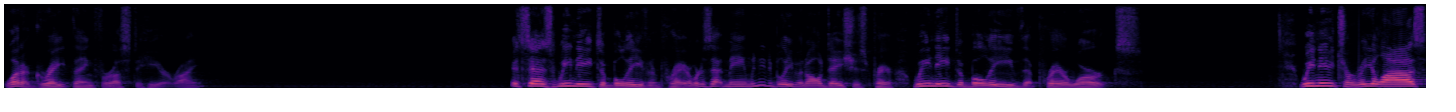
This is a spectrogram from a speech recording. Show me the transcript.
What a great thing for us to hear, right? It says we need to believe in prayer. What does that mean? We need to believe in audacious prayer. We need to believe that prayer works. We need to realize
